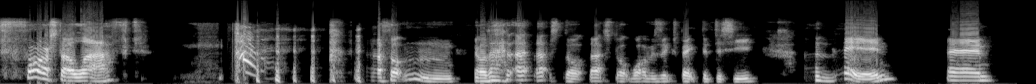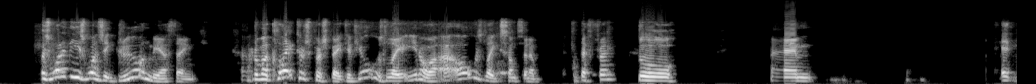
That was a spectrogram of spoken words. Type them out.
First, I laughed. I thought, hmm, no, that, that, that's not that's not what I was expected to see. And then, um, it was one of these ones that grew on me. I think, from a collector's perspective, you always like, you know, I always like something a bit different. So, um, it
